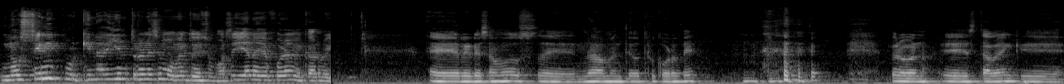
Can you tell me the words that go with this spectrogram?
No sé ni por qué nadie entró en ese momento. Mis papás seguían allá afuera en el carro. Eh, regresamos eh, nuevamente a otro corte. Pero bueno, eh, estaba en que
